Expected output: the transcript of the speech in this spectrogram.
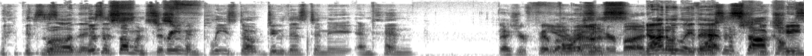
like this is Well, this, this- is someone this- screaming, "Please don't do this to me!" And then As you're fiddling Yeah. around in her butt. Not only that, forces but he Stockholm changes,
